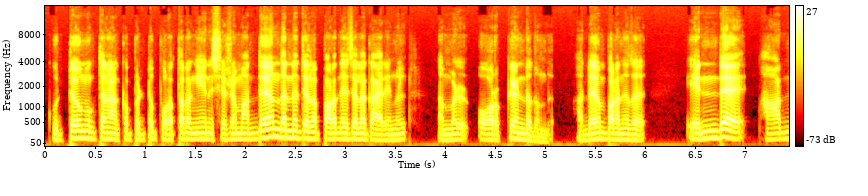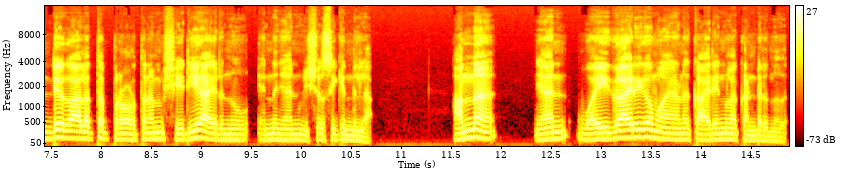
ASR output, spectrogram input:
കുറ്റവിമുക്തനാക്കപ്പെട്ട് പുറത്തിറങ്ങിയതിന് ശേഷം അദ്ദേഹം തന്നെ ചില പറഞ്ഞ ചില കാര്യങ്ങൾ നമ്മൾ ഓർക്കേണ്ടതുണ്ട്. അദ്ദേഹം പറഞ്ഞത് എന്റെ ആദ്യകാലത്തെ പ്രവർത്തനം ശരിയായിരുന്നു എന്ന് ഞാൻ വിശ്വസിക്കുന്നില്ല. അന്ന് ഞാൻ വൈകാരികമായാണ് കാര്യങ്ങളെ കണ്ടിരുന്നത്.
